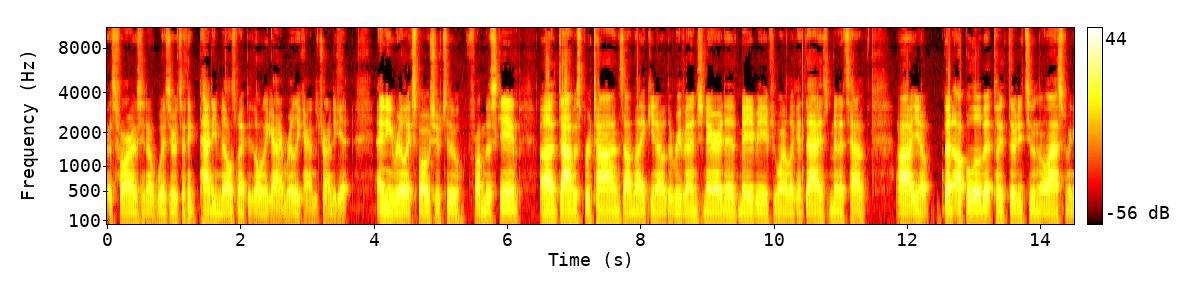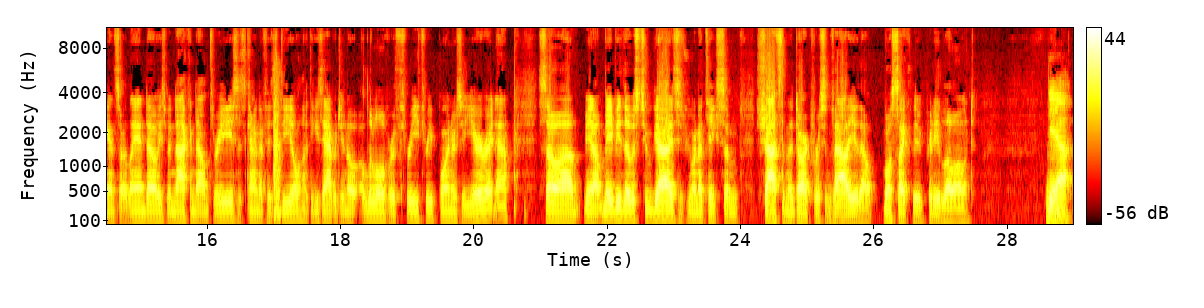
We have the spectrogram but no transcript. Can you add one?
As far as you know, Wizards. I think Patty Mills might be the only guy I'm really kind of trying to get any real exposure to from this game. Uh, Davis Bertans on like you know the revenge narrative. Maybe if you want to look at that, his minutes have uh, you know, been up a little bit. Played 32 in the last one against Orlando. He's been knocking down threes. It's kind of his deal. I think he's averaging a, little over three three pointers a year right now. So um, you know, maybe those two guys, if you want to take some shots in the dark for some value, they'll most likely be pretty low owned. Yeah.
